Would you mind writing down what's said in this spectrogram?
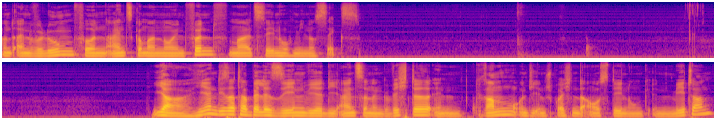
und ein Volumen von 1,95 mal 10 hoch minus 6. Ja, hier in dieser Tabelle sehen wir die einzelnen Gewichte in Gramm und die entsprechende Ausdehnung in Metern.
